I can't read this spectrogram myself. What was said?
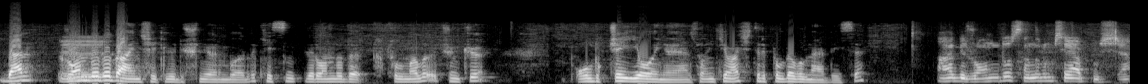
Ben Ee, Rondo'da da aynı şekilde düşünüyorum bu arada. Kesinlikle Rondo da tutulmalı. Çünkü oldukça iyi oynuyor yani. Son iki maç triple double neredeyse. Abi Rondo sanırım şey yapmış ya.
